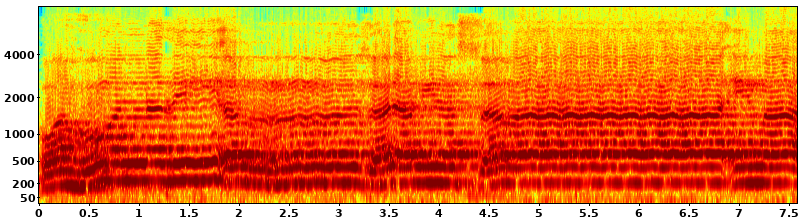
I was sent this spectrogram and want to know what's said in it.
وهو الذي أنزل من السماء ماء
